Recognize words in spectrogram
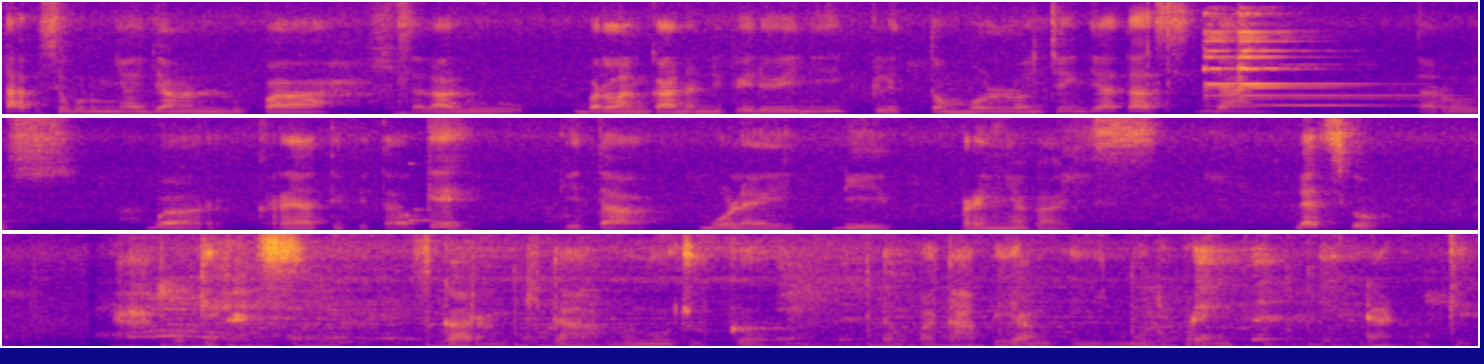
Tapi sebelumnya jangan lupa selalu berlangganan di video ini. Klik tombol lonceng di atas dan terus berkreativitas. Oke kita mulai di pranknya guys. Let's go. Ya oke okay, guys sekarang kita menuju ke tempat HP yang ingin mau di prank dan oke okay,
